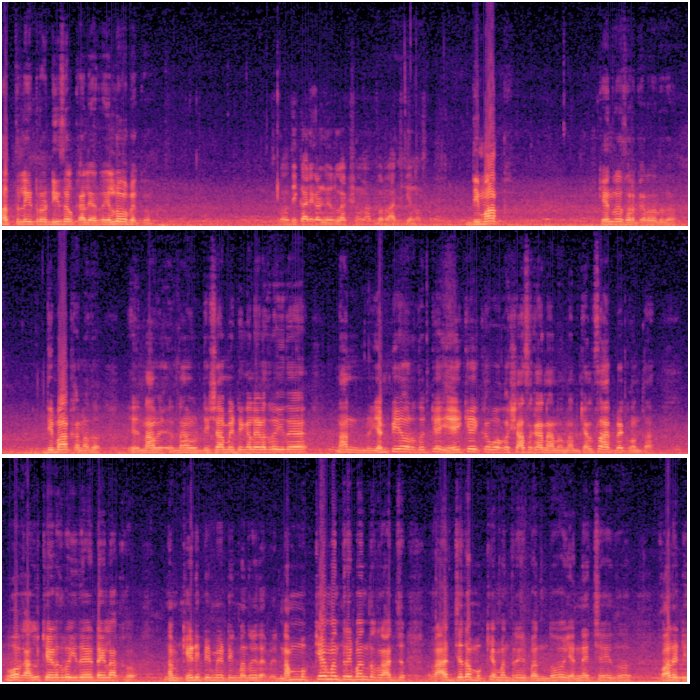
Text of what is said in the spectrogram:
ಹತ್ತು ಲೀಟ್ರ್ ಡೀಸೆಲ್ ಖಾಲಿ ಆದರೆ ಎಲ್ಲಿ ಹೋಗಬೇಕು. ಅಧಿಕಾರಿಗಳ ನಿರ್ಲಕ್ಷ್ಯನ ಅಥವಾ ರಾಜಕೀಯ ದಿಮಾಕ್ ಕೇಂದ್ರ ಸರ್ಕಾರದ ದಿಮಾಕ್ ಅನ್ನೋದು. ನಾವು ನಾವು ದಿಶಾ ಮೀಟಿಂಗಲ್ಲಿ ಹೇಳಿದ್ರು ಇದೆ ನಾನು ಎಂ ಪಿ ಅವ್ರದಕ್ಕೆ ಏಕೈಕ ಹೋಗೋ ಶಾಸಕ ನಾನು ನನ್ನ ಕೆಲಸ ಆಗಬೇಕು ಅಂತ. ಹೋಗಿ ಅಲ್ಲಿ ಕೇಳಿದ್ರು ಇದೇ ಡೈಲಾಕು ನಮ್ಮ ಕೆ ಡಿ ಪಿ ಮೀಟಿಂಗ್ ಬಂದರು ಇದೆ. ನಮ್ಮ ಮುಖ್ಯಮಂತ್ರಿ ಬಂದು ರಾಜ್ಯ ರಾಜ್ಯದ ಮುಖ್ಯಮಂತ್ರಿ ಬಂದು ಎನ್ ಎಚ್ ಐದು ಕ್ವಾಲಿಟಿ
